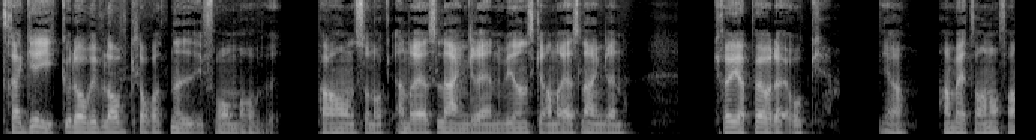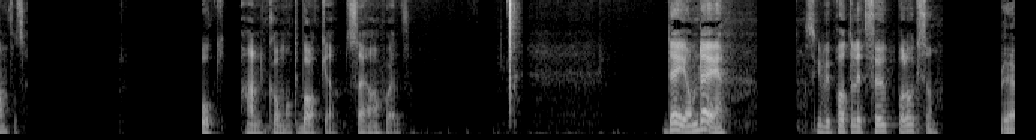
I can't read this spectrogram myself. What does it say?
tragik och det har vi väl avklarat nu i form av Per Hansson och Andreas Landgren. Vi önskar Andreas Landgren krya på det och ja, han vet vad han har framför sig. Och han kommer tillbaka, säger han själv. Det om det. Ska vi prata lite fotboll också? Ja.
